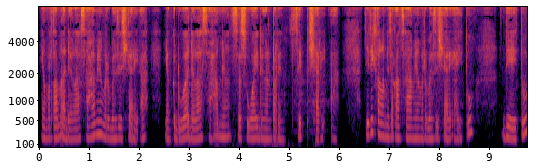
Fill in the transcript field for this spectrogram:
Yang pertama adalah saham yang berbasis syariah, yang kedua adalah saham yang sesuai dengan prinsip syariah. Jadi kalau misalkan saham yang berbasis syariah itu, dia itu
